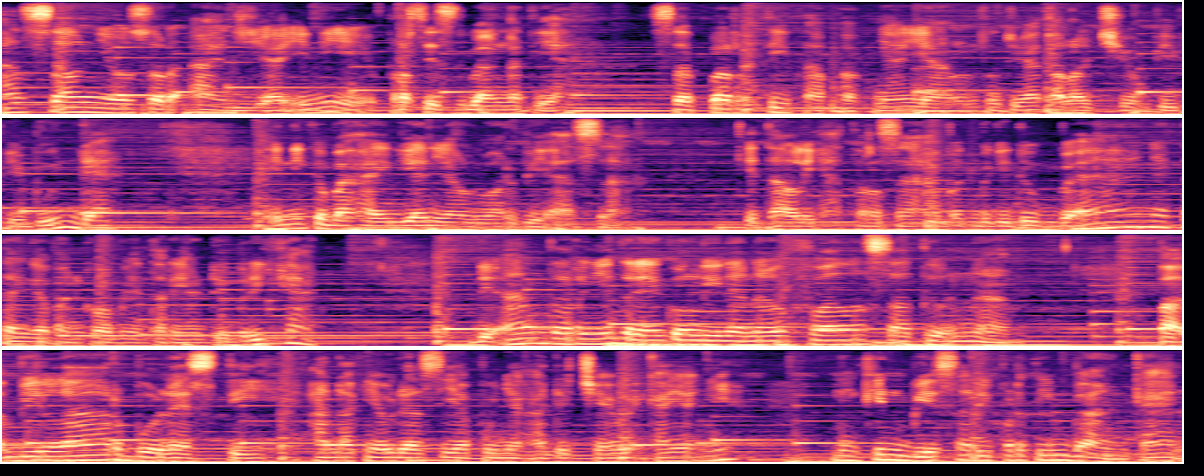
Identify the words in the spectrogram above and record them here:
asal nyosor aja ini persis banget ya. Seperti papapnya yang tentunya kalau cium pipi bunda. Ini kebahagiaan yang luar biasa. Kita lihat persahabat begitu banyak tanggapan komentar yang diberikan. Di antaranya akun Lina Novel 16 Pak Bilar, Bu Lesti, anaknya udah siap punya adik cewek kayaknya. Mungkin bisa dipertimbangkan.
